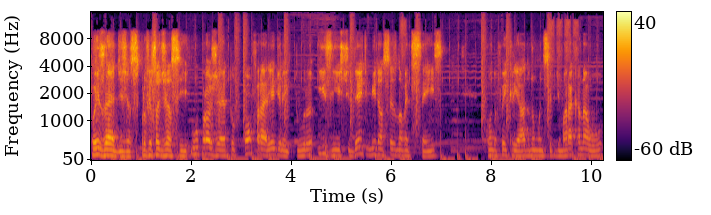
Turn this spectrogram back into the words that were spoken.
Pois é, professor Jaci, o projeto Confraria de Leitura existe desde 1996, quando foi criado no município de Maracanaú,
